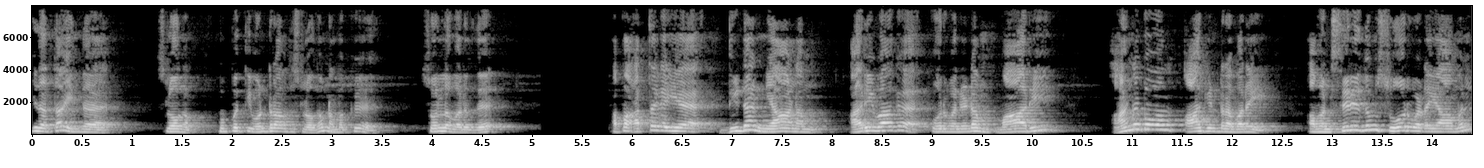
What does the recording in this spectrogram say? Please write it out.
இதத்தான் இந்த ஸ்லோகம் முப்பத்தி ஒன்றாவது ஸ்லோகம் நமக்கு சொல்ல வருது. அப்ப அத்தகைய திட ஞானம் அறிவாக ஒருவனிடம் மாறி அனுபவம் ஆகின்ற வரை அவன் சிறிதும் சோர்வடையாமல்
